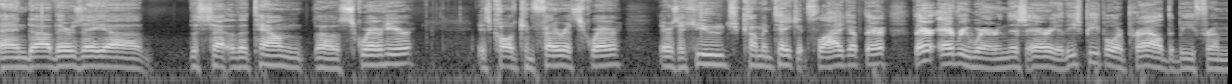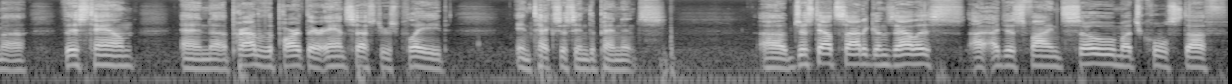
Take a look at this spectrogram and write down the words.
And there's a the the town square here is called Confederate Square. There's a huge come and take it flag up there. They're everywhere in this area. These people are proud to be from uh, this town and uh, proud of the part their ancestors played in Texas independence. Uh, just outside of Gonzales, I, I, just find so much cool stuff.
